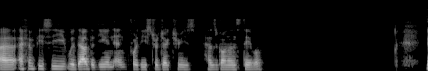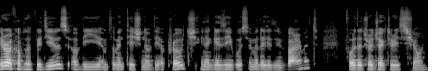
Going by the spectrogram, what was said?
uh, FMPC without the DNN for these trajectories has gone unstable. Here are a couple of videos of the implementation of the approach in a Gazebo simulated environment for the trajectories shown.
